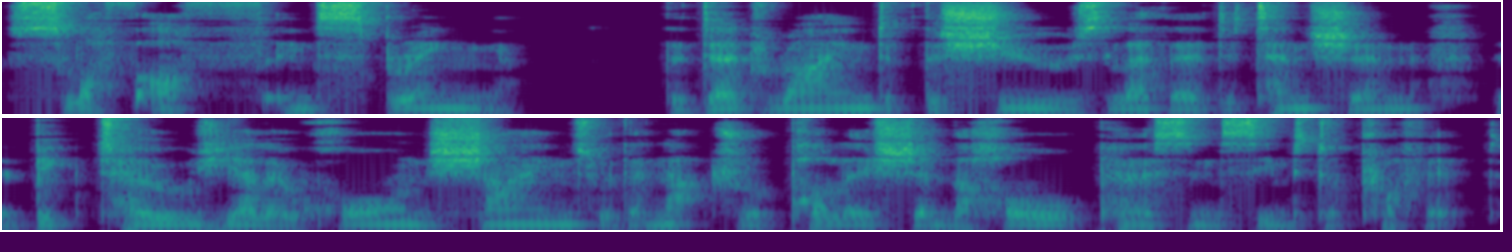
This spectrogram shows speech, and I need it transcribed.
slough off in spring. The dead rind of the shoes, leather detention, the big toes' yellow horn shines with a natural polish, and the whole person seems to profit.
